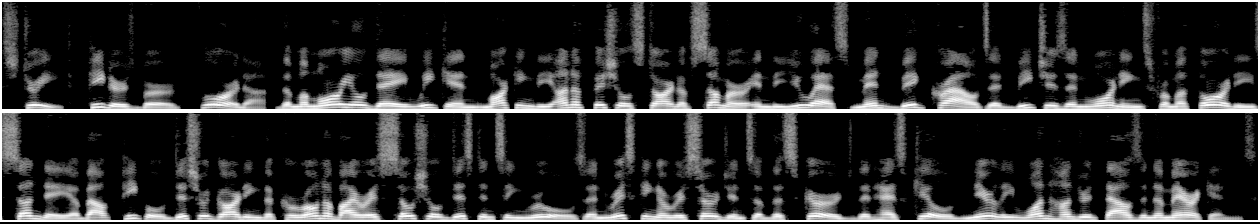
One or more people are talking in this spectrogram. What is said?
Street, Petersburg, Florida. The Memorial Day weekend marking the unofficial start of summer in the U.S. meant big crowds at beaches and warnings from authorities Sunday about people disregarding the coronavirus social distancing rules and risking a resurgence of the scourge that has killed nearly 100,000 Americans.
